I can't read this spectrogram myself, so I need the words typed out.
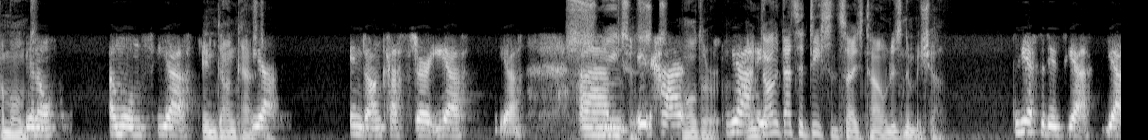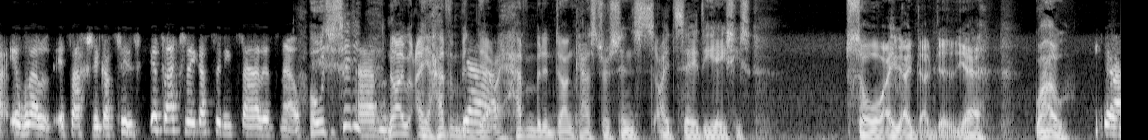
A month You know, a month. Yeah, in Doncaster. yeah, in Doncaster. Yeah, yeah. Um, Sweetest it has- mother. Yeah, Don- that's a decent sized town, isn't it, Michelle? Yes, it is. Yeah, yeah. It, well, it's actually got city, it's actually got city status now. Oh, it's a city. Um, no, I, I haven't been yeah. there. I haven't been in Doncaster since I'd say the eighties. So I, I, I, yeah, wow. Yeah.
